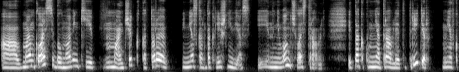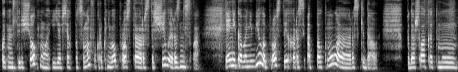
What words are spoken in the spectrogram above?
А, в моем классе был новенький мальчик, который имел, скажем так, лишний вес. И на него началась травля. И так как у меня травля — это триггер, меня в какой-то момент перещелкнуло, и я всех пацанов вокруг него просто растащила и разнесла. Я никого не била, просто их рас... оттолкнула, раскидала. Подошла к этому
